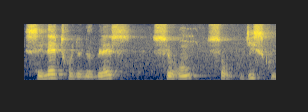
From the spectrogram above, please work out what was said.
Ces lettres de noblesse seront son discours.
